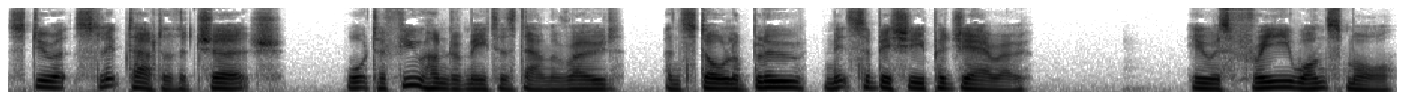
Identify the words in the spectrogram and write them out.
Stewart slipped out of the church, walked a few hundred metres down the road, and stole a blue Mitsubishi Pajero. He was free once more.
